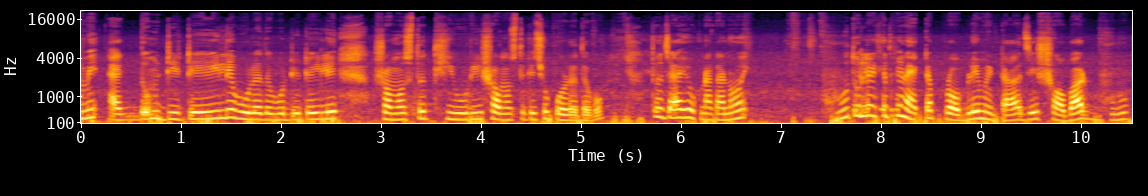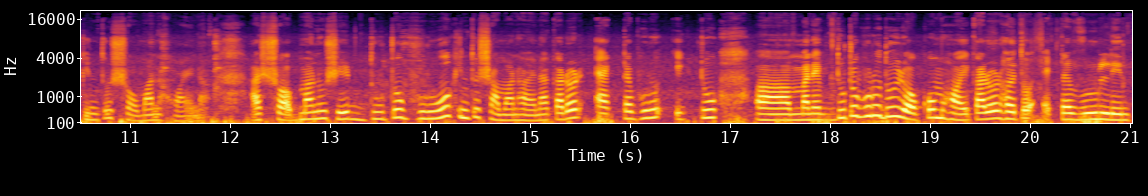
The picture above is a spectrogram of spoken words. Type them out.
আমি একদম ডিটেইলে বলে দেবো ডিটেইলে সমস্ত থিওরি সমস্ত কিছু করে দেবো। তো যাই হোক না কেন ভুরু তোলার ক্ষেত্রে না একটা প্রবলেম এটা যে সবার ভুরু কিন্তু সমান হয় না। আর সব মানুষের দুটো ভুরুও কিন্তু সমান হয় না। কারোর একটা ভুরু একটু মানে দুটো ভুরু দুই রকম হয়। কারোর হয়তো একটা ভুরুর লেন্থ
